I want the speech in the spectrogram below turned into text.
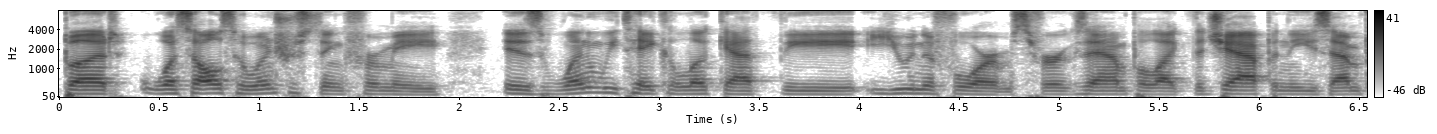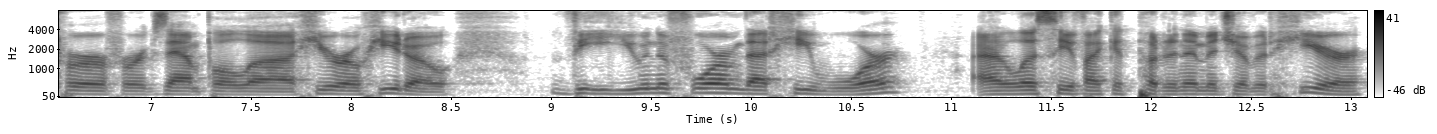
But what's also interesting for me is when we take a look at the uniforms, for example, like the Japanese emperor, for example, uh, Hirohito, the uniform that he wore, and let's see if I could put an image of it here,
